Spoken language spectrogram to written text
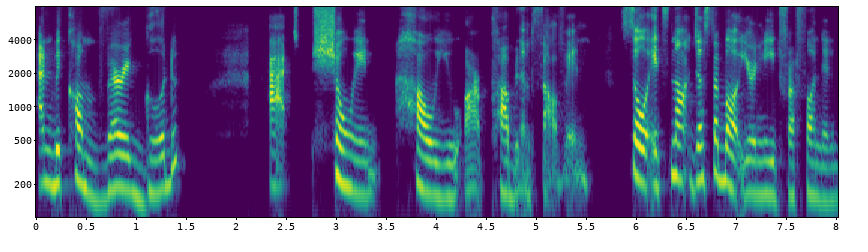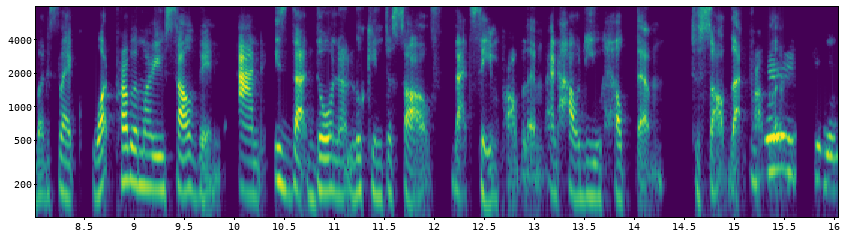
and become very good at showing how you are problem solving. So it's not just about your need for funding, but it's like, what problem are you solving? And is that donor looking to solve that same problem? And how do you help them to solve that problem? Very true.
